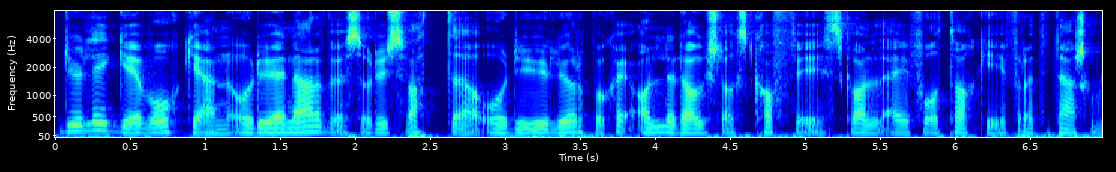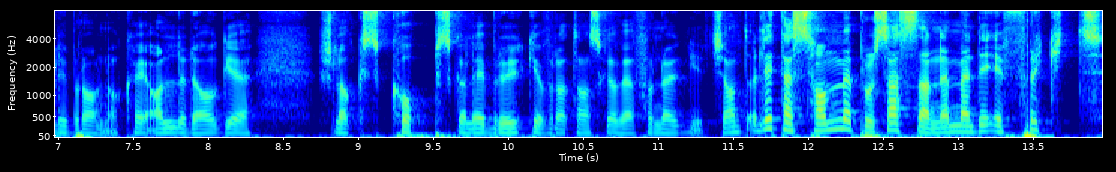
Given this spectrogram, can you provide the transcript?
du ligger våken, og du er nervøs, og du svetter, og du lurer på hva i alle dager slags kaffe skal jeg få tak i for at dette her skal bli bra nok? Hva i alle dager slags kopp skal jeg bruke for at han skal være fornøyd? ikke sant? Og Litt de samme prosessene, men det er frykt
